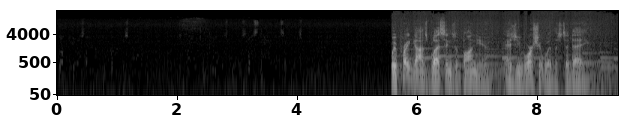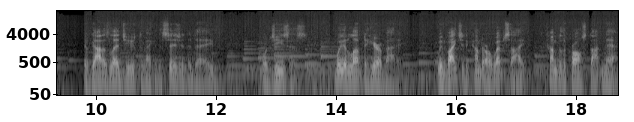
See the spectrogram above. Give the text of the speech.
stand and sing this. We pray God's blessings upon you as you worship with us today. If God has led you to make a decision today for Jesus, we would love to hear about it. We invite you to come to our website, cometothecross.net.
